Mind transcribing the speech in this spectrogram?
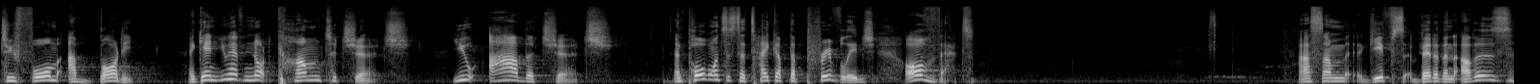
to form a body. Again, you have not come to church, you are the church. And Paul wants us to take up the privilege of that. Are some gifts better than others?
